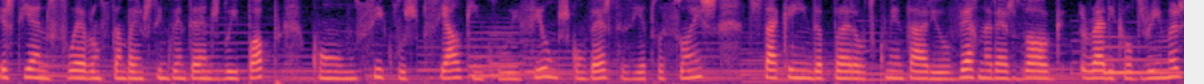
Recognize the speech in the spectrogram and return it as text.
Este ano celebram-se também os 50 anos do hip hop, com um ciclo especial que inclui filmes, conversas e atuações. Destaque ainda para o documentário Werner Herzog Radical Dreamer,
